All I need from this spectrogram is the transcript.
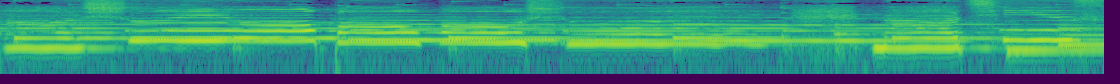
啊睡呀，宝宝睡，那金丝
